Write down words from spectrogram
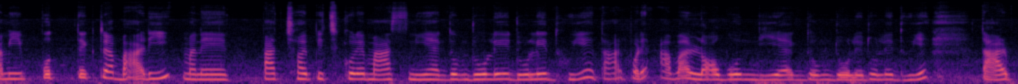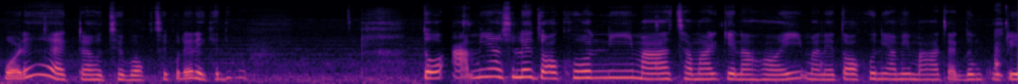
আমি প্রত্যেকটা বাড়ি মানে পাঁচ ছয় পিস করে মাছ নিয়ে একদম ডোলে ডোলে ধুয়ে তারপরে আবার লবণ দিয়ে একদম ডোলে ডোলে ধুয়ে তারপরে একটা হচ্ছে বক্সে করে রেখে দিব। তো আমি আসলে যখনই মাছ আমার কেনা হয় মানে তখনই আমি মাছ একদম কুটে,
